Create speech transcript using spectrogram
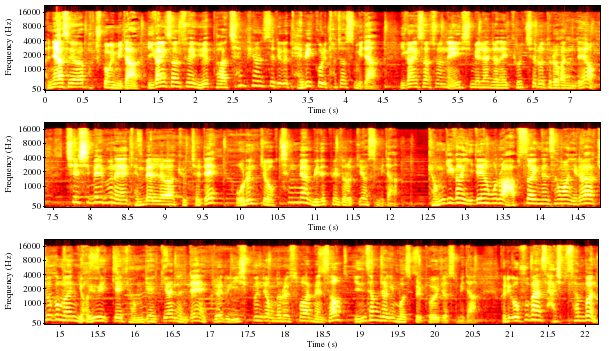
안녕하세요 박주공입니다. 이강인 선수의 UEFA 챔피언스리그 데뷔골이 터졌습니다. 이강인 선수는 AC 밀란전에 교체로 들어갔는데요. 71분에 덴벨레와 교체돼 오른쪽 측면 미드필더로 뛰었습니다. 경기가 2대0으로 앞서 있는 상황이라 조금은 여유있게 경기에 뛰었는데 그래도 20분 정도를 소화하면서 인상적인 모습을 보여줬습니다. 그리고 후반 43분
